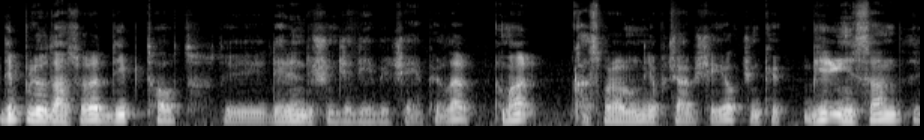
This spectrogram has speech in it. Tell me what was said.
Deep Blue'dan sonra Deep Thought, e, derin düşünce diye bir şey yapıyorlar. Ama Kasparov'un yapacağı bir şey yok. Çünkü bir insan, e,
